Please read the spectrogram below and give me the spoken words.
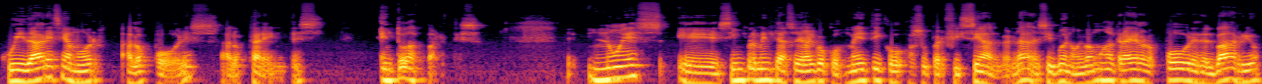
cuidar ese amor a los pobres, a los carentes, en todas partes. No es eh, simplemente hacer algo cosmético o superficial, ¿verdad? Decir, bueno, hoy vamos a traer a los pobres del barrio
